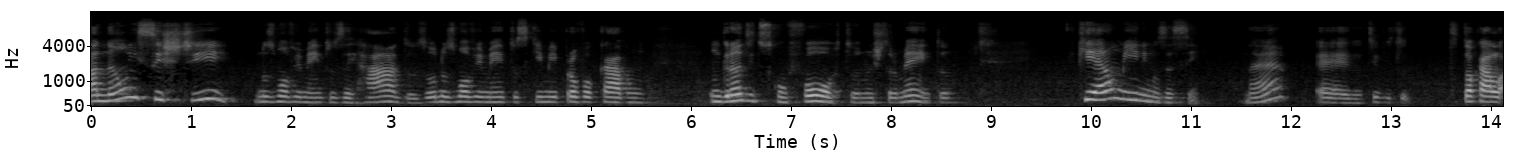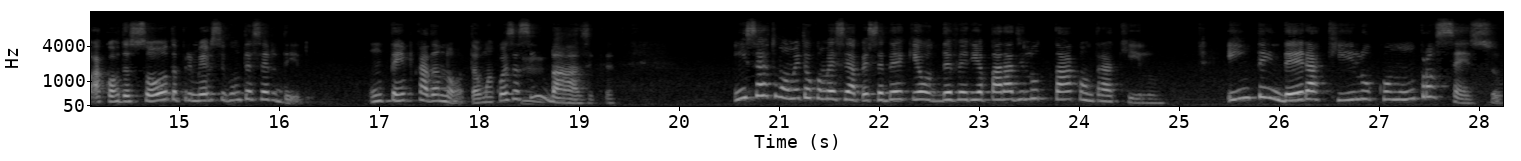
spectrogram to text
a não insistir nos movimentos errados ou nos movimentos que me provocavam um grande desconforto no instrumento, que eram mínimos assim, né? É, eu tive que tocar a corda solta, primeiro, segundo, terceiro dedo, um tempo cada nota, uma coisa assim hum, básica. Em certo momento eu comecei a perceber que eu deveria parar de lutar contra aquilo e entender aquilo como um processo,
